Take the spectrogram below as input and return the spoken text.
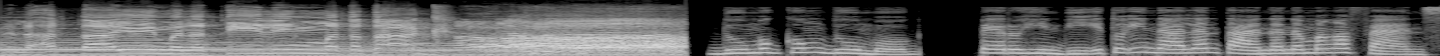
na lahat tayo'y manatiling matatag. dumog kong dumog, pero hindi ito inalantana ng mga fans.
